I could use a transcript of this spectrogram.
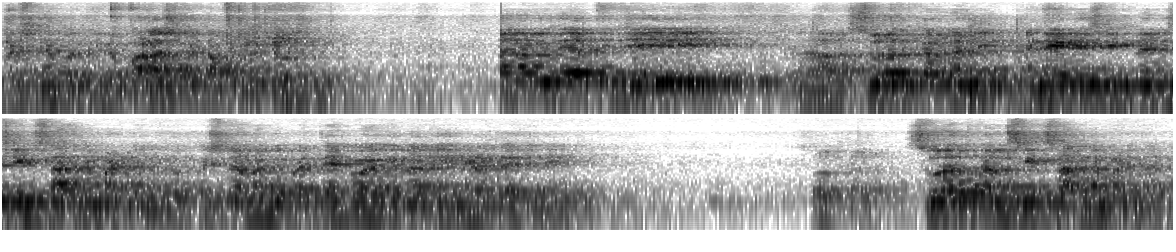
ಪ್ರಶ್ನೆ ಪತ್ರಿಕೆ ಭಾಳಷ್ಟು ಟಾಪಿಕ್ ಇತ್ತು. ನಮ್ಮ ವಿದ್ಯಾರ್ಥಿ ಜೈ ಸೂರತ್ ಕಲ್ನಲ್ಲಿ ಎನ್ ಐ ಟಿ ಸೀಟ್ನಲ್ಲಿ ಸೀಟ್ ಸಾಧನೆ ಮಾಡಿದ್ದಾನೆ. ಇವಾಗ ಕೃಷ್ಣ ಬಗ್ಗೆ ಪ್ರತ್ಯೇಕವಾಗಿ ನಾನು ಏನು ಹೇಳ್ತಾ ಇದ್ದೀನಿ? ಸೂರತ್ ಕಲ್. ಸೀಟ್ ಸಾಧನೆ ಮಾಡಿದ್ದಾನೆ.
